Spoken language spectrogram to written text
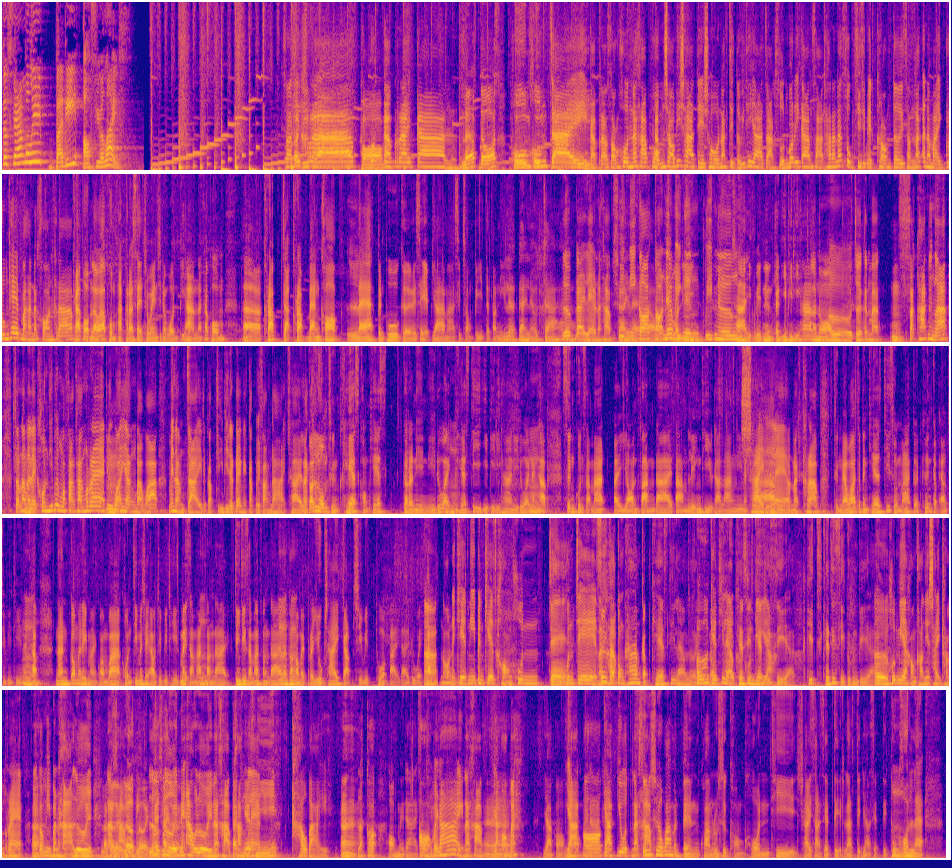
the family buddy of your life. สวัสดีครับผมพบกับรายการ Love Dose ภูมิคุ้มใจ กับเราสองคนนะครับผครับมชาวพิชาเตโช นักจิตวิทยาจากศูนย์บริการสาธารณสุข 41 คลองเตย สำนักอนามัยกรุงเทพมหานครครับ ครับผมแล้วว่าผมอัครเศรษฐ์ชเวงชินวนพี่อาร์มนะครับผมเอ่อครับจากครับแบงคอกและเป็นผู้เคยเสพยามา 12 ปี แต่ตอนนี้เลิกได้แล้วจ้า เลิกได้แล้วนะครับใช่วีคนี้แล้วก็ต่อเนื่องมาอีกหนึ่งวันนี้วีคหนึ่งใช่อีกวิดนึงเป็น EP ที่ 5 แล้วเนาะเออเจอกันมาอืมสักพักหนึ่งละสำหรับหอืมลายๆคนที่เพิ่งมาฟังครั้งแรก หรืออมว่ายังแบบว่าไม่หนำใจแต่กับ EP แรกๆเนี่ยกลับไปฟังได้ ใช่แล้วก็นะครับรวมถึงเคสของเคส กรณีนี้ด้วยอืมเคสที่ EP ที่ 5 นี้ด้วยนะครับ ซึ่งคุณสามารถไปย้อนฟังได้ตามลิงก์ที่อยู่ด้านล่างนี้นะครับ ใช่แล้วนะครับ ถึงแม้ว่าจะเป็นเคสที่ส่วนมากเกิดขึ้นกับ LGBT นะครับ นั่นก็ไม่ได้หมายความว่าคนที่ไม่ใช่ LGBT ไม่สามารถอืมฟังได้ จริง ๆ สามารถฟังได้อืมแล้วก็เอาไปประยุกต์ใช้กับชีวิตทั่วไปได้ด้วยคอ่ารับเนาะในเคสนี้เป็นเคสของคุณเจ คุณเจนะครับซึ่งจะตรงข้ามกับเคสที่แล้วเลย เออนะเคสที่แล้วเคคือสคุณที่เคเบีสยที่ร์สี่อะ เคสเคสที่สี่คือคุณเบียร์เออคุณเมียของเขาเนี่ยใช้ครั้งแรกอ่าแล้วก็มีปัญหาเลยแล้วก็เลยนะครับเลิกเลยเลิกไม่ใช่เลยไม่เอาเลยนะครับแต่ครั้งเคสแรกนี้เข้าไปอ่าแล้วก็ออกไม่ได้สัออกทีไม่ได้นะครับอ่าอยากออกไหมอยากออกอยากอไม่ได้อกอยากหยุดนะคซึ่งรับเชื่อว่ามันเป็นความรู้สึกของคนที่ใช้สารเสพติดและติดยาเสพติดทุกอืมคนแหละ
